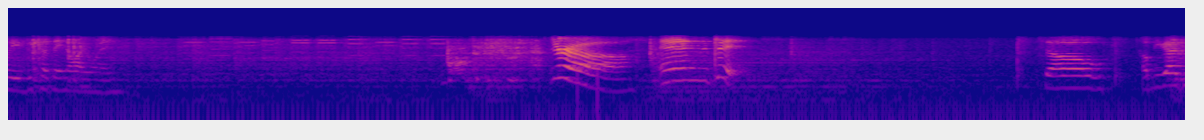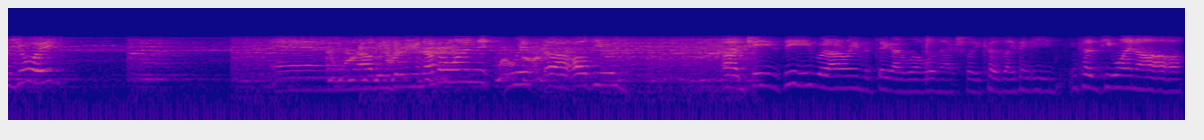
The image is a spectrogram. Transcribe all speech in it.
leave because they know I win. Yeah, and that's it. Jay Z, but I don't even think I will actually, because I think he because he went uh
